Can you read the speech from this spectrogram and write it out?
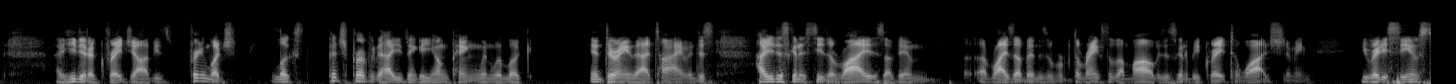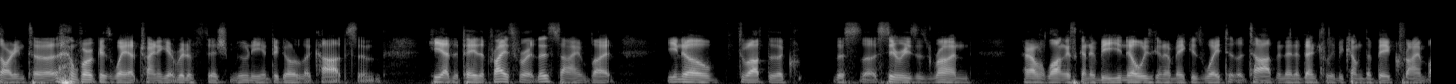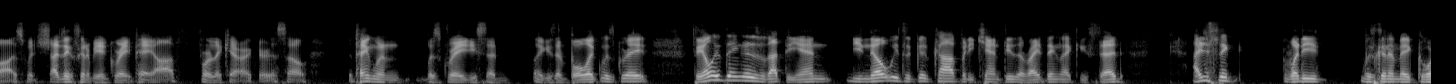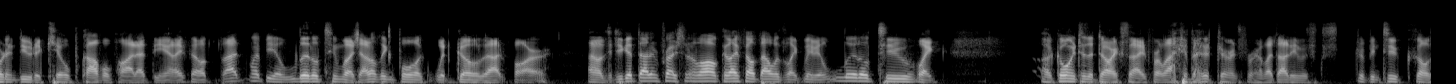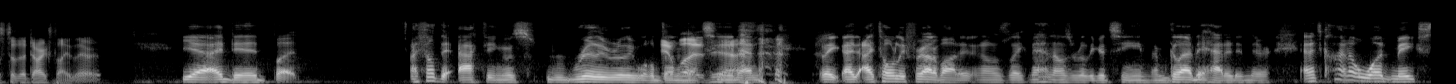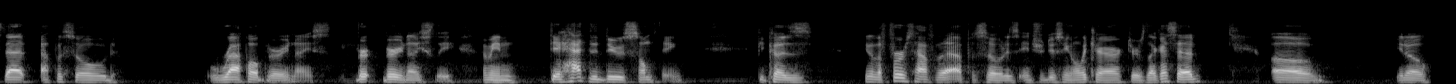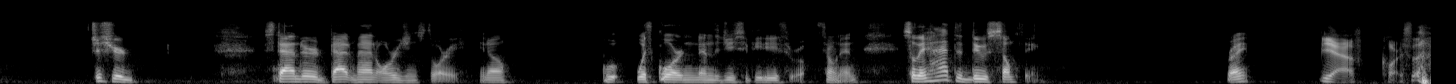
uh, he did a great job. He's pretty much looks pitch perfect to how you think a young Penguin would look in, during that time, and just how you're just going to see the rise of him, uh, rise up in his, the ranks of the mob is just going to be great to watch. I mean, you already see him starting to work his way up, trying to get rid of Fish Mooney and to go to the cops, and he had to pay the price for it this time. But you know, throughout the this uh, series' run, however long it's going to be, you know he's going to make his way to the top and then eventually become the big crime boss, which I think is going to be a great payoff for the character. So the Penguin was great. You said, like you said, Bullock was great. The only thing is, at the end, you know he's a good cop, but he can't do the right thing, like you said. I just think what he was going to make Gordon do to kill Cobblepot at the end, I felt that might be a little too much. I don't think Bullock would go that far. I don't know. Did you get that impression at all? Because I felt that was like maybe a little too like uh, going to the dark side, for lack of better terms for him. I thought he was stripping too close to the dark side there. Yeah, I did, but I felt the acting was really, really well done. It was, yeah. And like, I, I totally forgot about it, and I was like, man, that was a really good scene. I'm glad they had it in there, and it's kind of what makes that episode wrap up very nice, very, very nicely. I mean, they had to do something because you know the first half of the episode is introducing all the characters like i said um, you know just your standard batman origin story you know w- with gordon and the gcpd thro- thrown in. So they had to do something. Right? Yeah of course.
